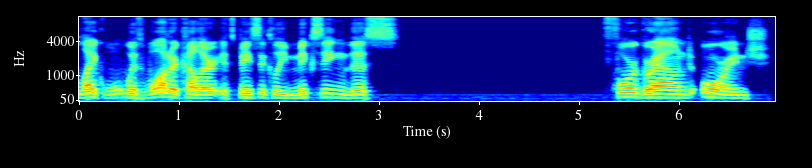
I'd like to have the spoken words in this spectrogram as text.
like with watercolor, it's basically mixing this foreground orange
